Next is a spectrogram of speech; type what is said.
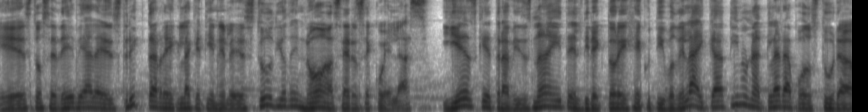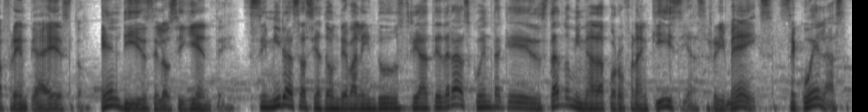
Esto se debe a la estricta regla que tiene el estudio de no hacer secuelas. Y es que Travis Knight, el director ejecutivo de Laika, tiene una clara postura frente a esto. Él dice lo siguiente, si miras hacia dónde va la industria te darás cuenta que está dominada por franquicias, remakes, secuelas,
